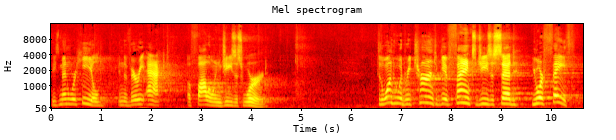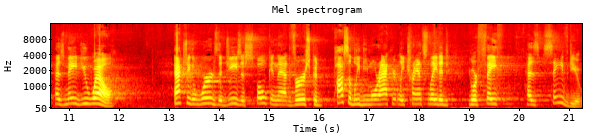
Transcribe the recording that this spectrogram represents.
These men were healed in the very act of following Jesus' word. To the one who would return to give thanks, Jesus said, Your faith has made you well. Actually, the words that Jesus spoke in that verse could possibly be more accurately translated, Your faith has saved you.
